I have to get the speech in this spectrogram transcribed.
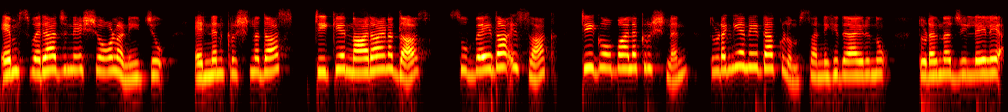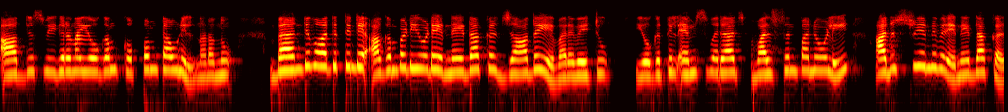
M സ്വരാജിനെ ഷോൾ അണിയിച്ചു. N N Krishnadas T K Narayanadas Subaida Isaq T Gopalakrishnan തുടങ്ങിയ നേതാക്കളും സന്നിഹിതരായിരുന്നു. തുടർന്ന് ജില്ലയിലെ ആദ്യ സ്വീകരണ യോഗം കൊപ്പം ടൗണിൽ നടന്നു. ബാൻഡ് വാദ്യത്തിന്റെ അകമ്പടിയോടെ നേതാക്കൾ ജാഥയെ വരവേറ്റു. യോഗത്തിൽ എം സ്വരാജ് വത്സൻ പനോളി അനുശ്രീ എന്നിവരെ നേതാക്കൾ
